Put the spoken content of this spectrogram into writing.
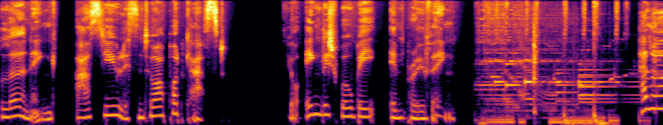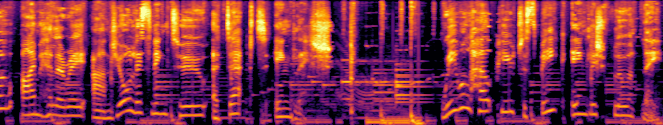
learning as you listen to our podcast. Your English will be improving. Hello, I'm Hilary and you're listening to Adept English. We will help you to speak English fluently.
